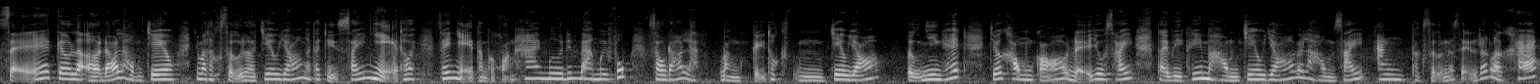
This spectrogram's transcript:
sẽ kêu là ở đó là hồng treo. Nhưng mà thật sự là treo gió người ta chỉ sấy nhẹ thôi sấy nhẹ tầm khoảng 20 đến 30 phút sau đó là bằng kỹ thuật um, treo gió tự nhiên hết chứ không có để vô sấy tại vì khi mà hồng treo gió với là hồng sấy ăn thật sự nó sẽ rất là khác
